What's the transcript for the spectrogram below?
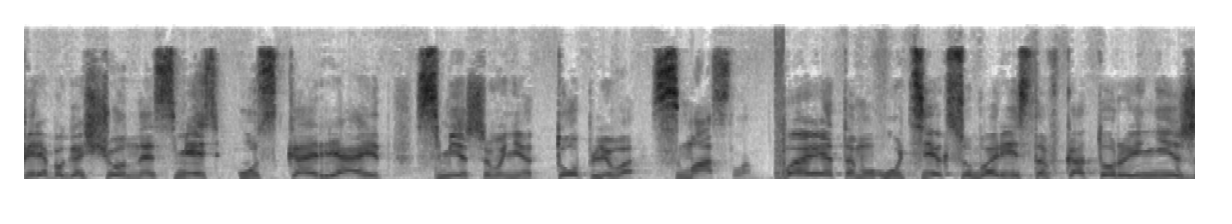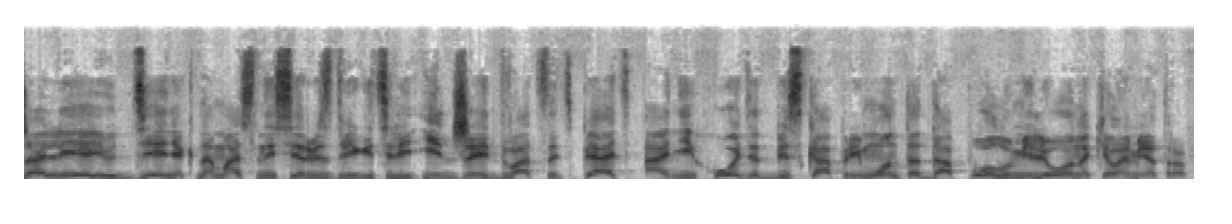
Переобогащенная смесь ускоряет смешивание топлива с маслом. Поэтому у тех субаристов, которые не жалеют денег на масляный сервис двигателей EJ25, 5 они ходят без капремонта до полумиллиона километров.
